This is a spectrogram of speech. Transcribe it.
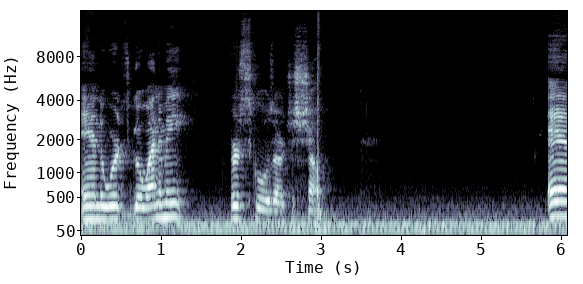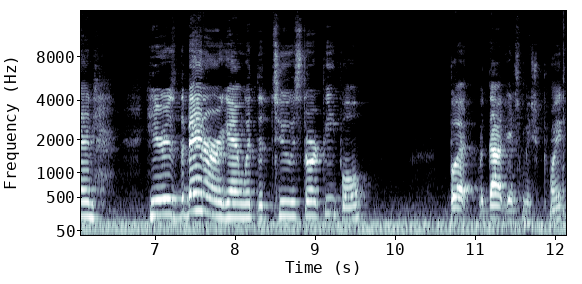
and the words GoAnimate for schools are just shown. And here's the banner again with the two historic people, but without the exclamation point.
